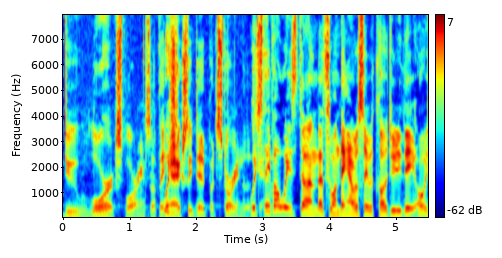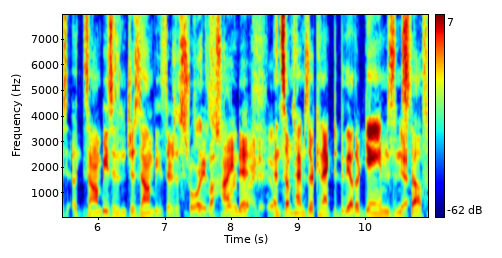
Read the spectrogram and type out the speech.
do lore exploring and stuff, they Which- actually did put story into this. Game which game. they've always done. That's the one thing I will say with Call of Duty. They always like zombies isn't just zombies. There's a story, there's a story behind, it, behind it, yep. and sometimes they're connected to the other games and Yeah. stuff.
